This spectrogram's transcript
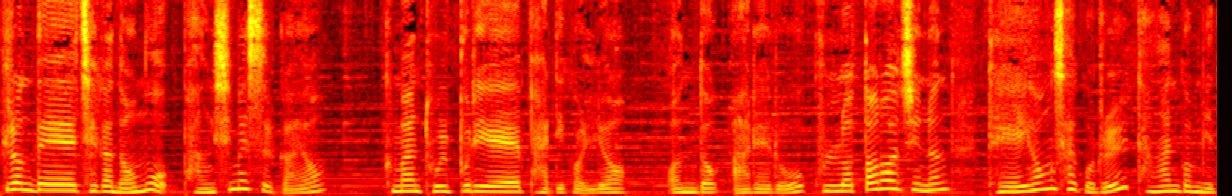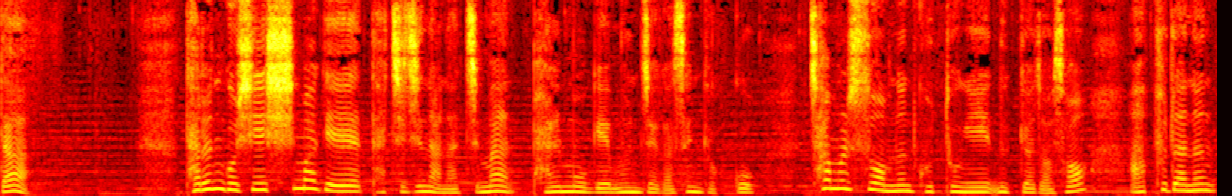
그런데 제가 너무 방심했을까요? 그만 돌뿌리에 발이 걸려 언덕 아래로 굴러 떨어지는 대형 사고를 당한 겁니다. 다른 곳이 심하게 다치진 않았지만 발목에 문제가 생겼고 참을 수 없는 고통이 느껴져서 아프다는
